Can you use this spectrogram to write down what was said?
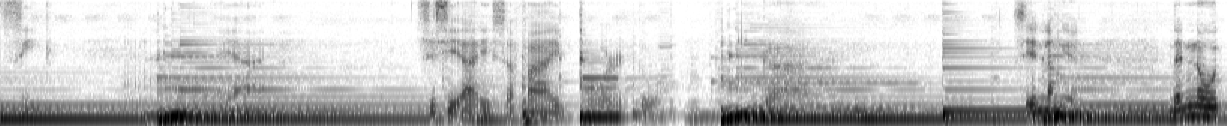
C. Ayan. Si C ay sa 5, 4, 2. Hanggang. So, yun lang yun. Then note,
